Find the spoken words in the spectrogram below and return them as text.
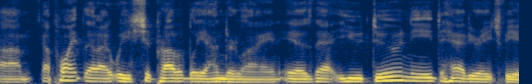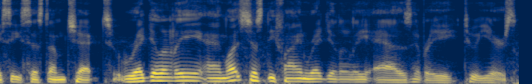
Um, a point that I, we should probably underline is that you do need to have your HVAC system checked regularly, and let's just define regularly as every two years.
